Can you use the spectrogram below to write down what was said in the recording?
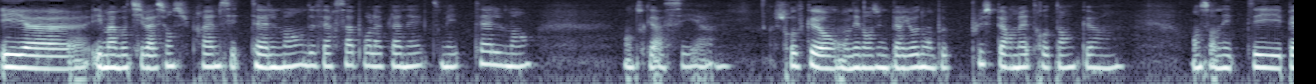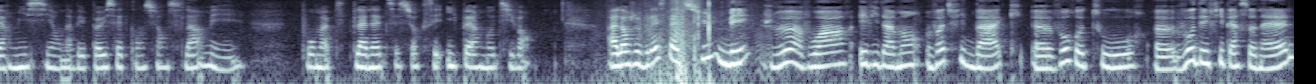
Et ma motivation suprême, c'est tellement de faire ça pour la planète, mais tellement. En tout cas, c'est, je trouve qu'on est dans une période où on peut plus se permettre autant que on s'en était permis si on n'avait pas eu cette conscience-là, mais pour ma petite planète, c'est sûr que c'est hyper motivant. Alors je vous laisse là-dessus, mais je veux avoir évidemment votre feedback, euh, vos retours, euh, vos défis personnels.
